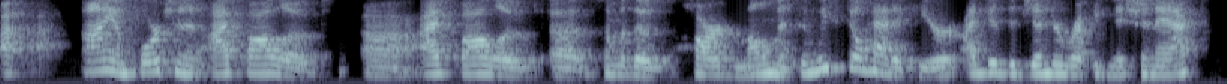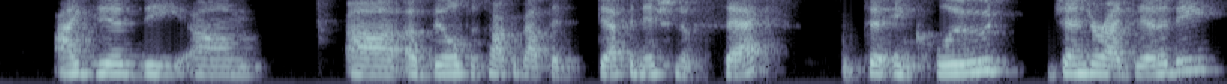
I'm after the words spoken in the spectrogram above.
i, I am fortunate i followed uh, i followed uh, some of those hard moments and we still had it here. I did the gender recognition act. I did the um, uh, a bill to talk about the definition of sex to include gender identity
